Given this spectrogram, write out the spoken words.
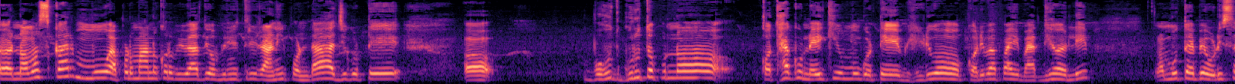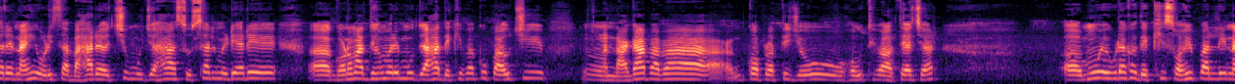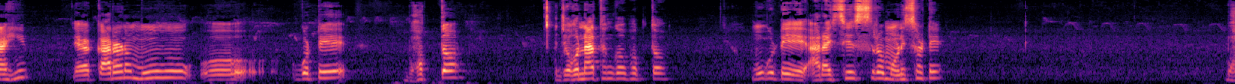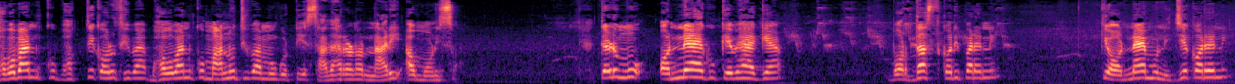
ଅ, ନମସ୍କାର ମୁଁ ଆପଣମାନଙ୍କର ବିବାଦୀ ଅଭିନେତ୍ରୀ ରାଣୀ ପଣ୍ଡା ଆଜି ଗୋଟେ ଅ, ବହୁତ ଗୁରୁତ୍ୱପୂର୍ଣ୍ଣ କଥାକୁ ନେଇକି ମୁଁ ଗୋଟେ ଭିଡ଼ିଓ କରିବା ପାଇଁ ବାଧ୍ୟ ହେଲି ମୁଁ ତ ଏବେ ଓଡ଼ିଶାରେ ନାହିଁ ଓଡ଼ିଶା ବାହାରେ ଅଛି। ମୁଁ ଯାହା ସୋସିଆଲ ମିଡ଼ିଆରେ ଅ, ଗଣମାଧ୍ୟମରେ ମୁଁ ଯାହା ଦେଖିବାକୁ ପାଉଛି ଉଁ, ନାଗା ବାବାଙ୍କ ପ୍ରତି ଯେଉଁ ହେଉଥିବା ଅତ୍ୟାଚାର ଅ, ମୁଁ ଏଗୁଡ଼ାକ ଦେଖି ସହିପାରିଲି ନାହିଁ। ଆ, କାରଣ ମୁଁ ଅ, ଗୋଟେ ଭକ୍ତ ଜଗନ୍ନାଥଙ୍କ ଭକ୍ତ ମୁଁ ଗୋଟେ ଆର୍ଆଇସିଏସ୍ର ମଣିଷଟେ। ଭଗବାନଙ୍କୁ ଭକ୍ତି କରୁଥିବା ଭଗବାନଙ୍କୁ ମାନୁଥିବା ମୁଁ ଗୋଟିଏ ସାଧାରଣ ନାରୀ ଆଉ ମଣିଷ। ତେଣୁ ମୁଁ ଅନ୍ୟାୟକୁ କେବେ ଆଜ୍ଞା ବରଦାସ୍ତ କରିପାରେନି କି ଅନ୍ୟାୟ ମୁଁ ନିଜେ କରେନି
